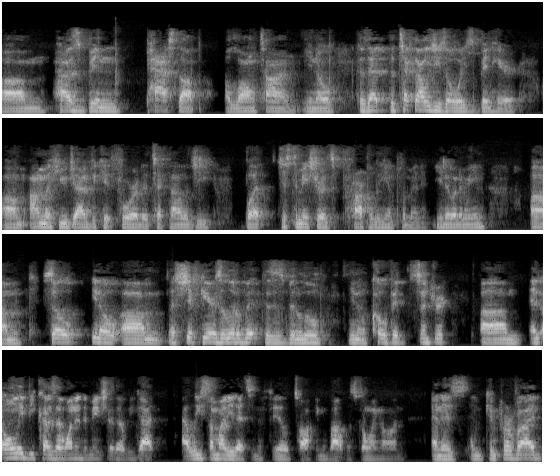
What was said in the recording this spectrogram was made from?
um, has been passed up a long time, you know, because that the technology's always been here. Um, I'm a huge advocate for the technology, but just to make sure it's properly implemented. You know what I mean? Um, so, you know, um, let's shift gears a little bit because it's been a little, you know, COVID centric. Um, and only because I wanted to make sure that we got at least somebody that's in the field talking about what's going on and is and can provide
